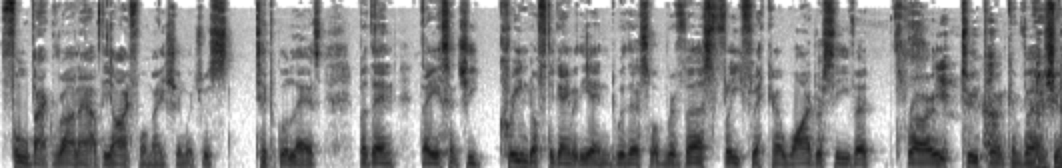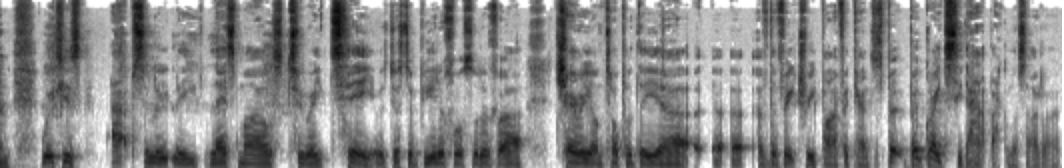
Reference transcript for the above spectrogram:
fullback run out of the I formation, which was typical Les. But then they essentially creamed off the game at the end with a sort of reverse flea flicker, wide receiver throw, yeah. two point conversion, which is absolutely Les Miles to a T. It was just a beautiful sort of uh, cherry on top of the uh, uh, uh, of the victory pie for Kansas. But but great to see the hat back on the sideline.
